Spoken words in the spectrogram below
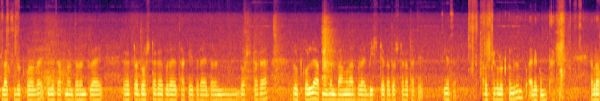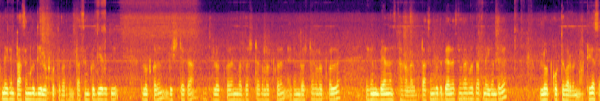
ফ্ল্যাক্সি লোড করা যায়, ঠিক আছে? আপনার ধরেন প্রায় একটা দশ টাকায় প্রায় থাকে, প্রায় ধরেন দশ টাকা লোড করলে আপনার ধরেন বাংলার প্রায় বিশ টাকা, দশ টাকা থাকে, ঠিক আছে? আরও টাকা লোড করলে এরকম থাকে। এবার আপনি এখানে টাসেনকো দিয়ে লোড করতে পারবেন। টাসেনকো দিয়ে যদি লোড করেন, বিশ টাকা যদি লোড করেন বা দশ টাকা লোড করেন, এখানে দশ টাকা লোড করলে এখানে ব্যালেন্স থাকা লাগবে। টাসেনকোতে ব্যালেন্স না থাকলে তো আপনি এখান থেকে লোড করতে পারবেন না, ঠিক আছে?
